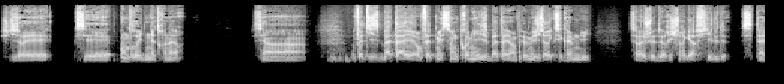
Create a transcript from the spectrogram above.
Je dirais, c'est Android Netrunner. C'est un. En fait, il se bataille. En fait, mes cinq premiers, ils se bataillent un peu, mais je dirais que c'est quand même lui. C'est un jeu de Richard Garfield. C'était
